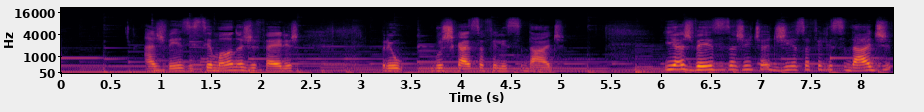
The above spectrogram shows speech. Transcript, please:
às vezes semanas de férias para eu buscar essa felicidade. E às vezes a gente adia essa felicidade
